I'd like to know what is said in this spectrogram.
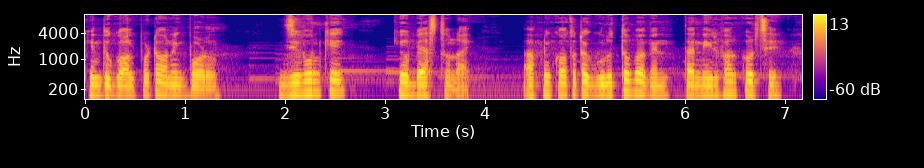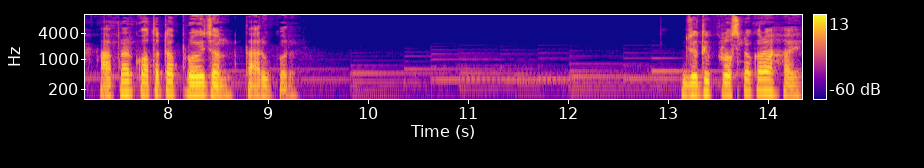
কিন্তু গল্পটা অনেক বড়। জীবনকে কেউ ব্যস্ত নয়। আপনি কতটা গুরুত্ব পাবেন তা নির্ভর করছে আপনার কতটা প্রয়োজন তার উপর। যদি প্রশ্ন করা হয়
